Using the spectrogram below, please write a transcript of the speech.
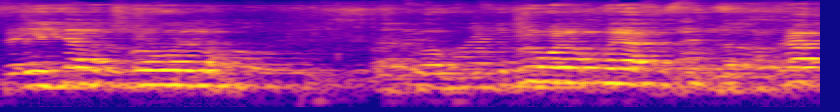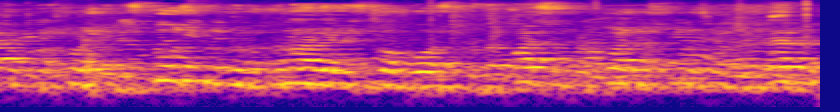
прийняття на в добровольному порядку службу за контрактом, проходження військової служби, виконання військового обов'язку запасів, проходження служби в резерві,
